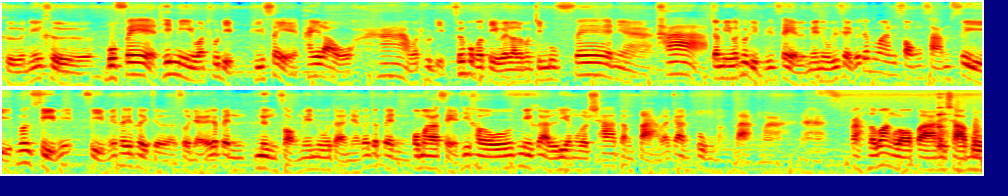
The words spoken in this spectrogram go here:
คือนี่คือบุฟเฟ่ที่มีวัตถุดิบพิเศษให้เรา 5 วัตถุดิบ ซึ่งปกติเวลาเรามากินบุฟเฟ่เนี่ยถ้าจะมีวัตถุดิบพิเศษหรือเมนูพิเศษก็จะประมาณ 2 3 4มันสี่ไม่สี่ไม่เคยเคยเจอ ส่วนใหญ่ก็จะเป็น 1 2 เมนู แต่เนี้ยก็จะเป็นโอมากาเสะที่เขามีการเรียงรสชาติต่างๆ และการปรุงต่างๆมานะฮะอะระหว่างรอปลาในชาบู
